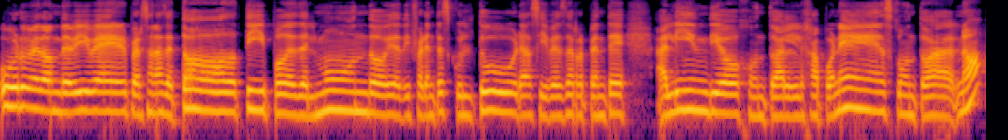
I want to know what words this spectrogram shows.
urbe donde viven personas de todo tipo, desde el mundo y de diferentes culturas, y ves de repente al indio junto al japonés, junto a, ¿no?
